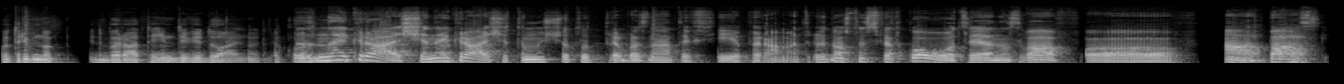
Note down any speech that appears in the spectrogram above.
Потрібно підбирати індивідуально для кожного. Найкраще, найкраще, тому що тут треба знати всі параметри. Відносно святкового, це я назвав е, а, Пасхи.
